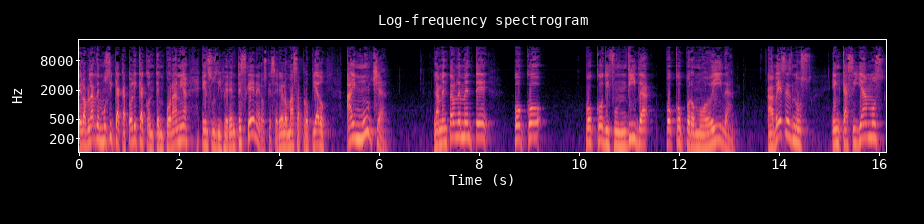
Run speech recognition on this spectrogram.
Pero hablar de música católica contemporánea en sus diferentes géneros, que sería lo más apropiado. Hay mucha. Lamentablemente poco poco difundida, poco promovida. A veces nos encasillamos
